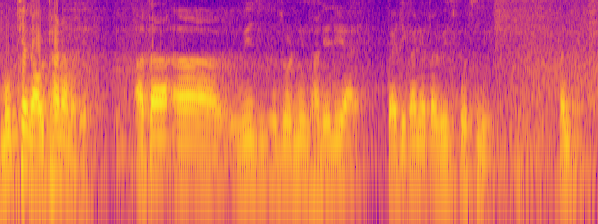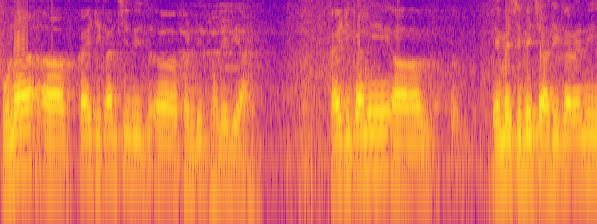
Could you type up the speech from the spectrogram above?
मुख्य गावठाणामध्ये. आता वीज जोडणी झालेली आहे. त्या ठिकाणी आता वीज पोचली. पण पुन्हा काही ठिकाणची वीज खंडित झालेली आहे. काही ठिकाणी एम एस सी बीच्या अधिकाऱ्यांनी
